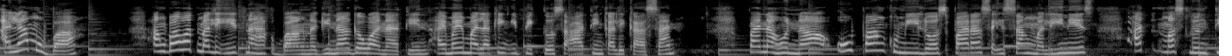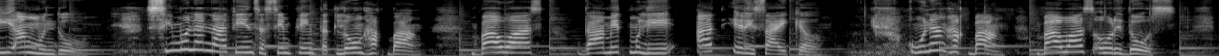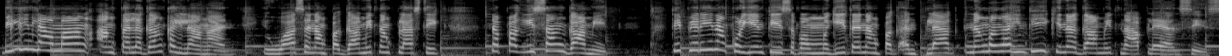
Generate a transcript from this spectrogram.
Alam mo ba, ang bawat maliit na hakbang na ginagawa natin ay may malaking epekto sa ating kalikasan. Panahon na upang kumilos para sa isang malinis at mas luntiang mundo. Simulan natin sa simpleng tatlong hakbang. Bawas, gamit muli, at i-recycle. Unang hakbang, bawas o reduce. Bilhin lamang ang talagang kailangan. Iwasan ang paggamit ng plastic na pag-isang gamit. Tipirin ang kuryente sa pamamagitan ng pag-unplug ng mga hindi ginagamit na appliances.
